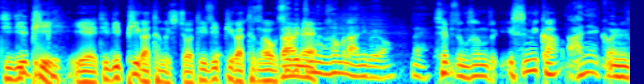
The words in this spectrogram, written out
DDP, DDP, 예, DDP 같은 것이죠. DDP 같은 거. 그다음에 세빛둥섬은 아니고요. 네. 세빛둥섬도 있습니까? 아닐 거예요. 음,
